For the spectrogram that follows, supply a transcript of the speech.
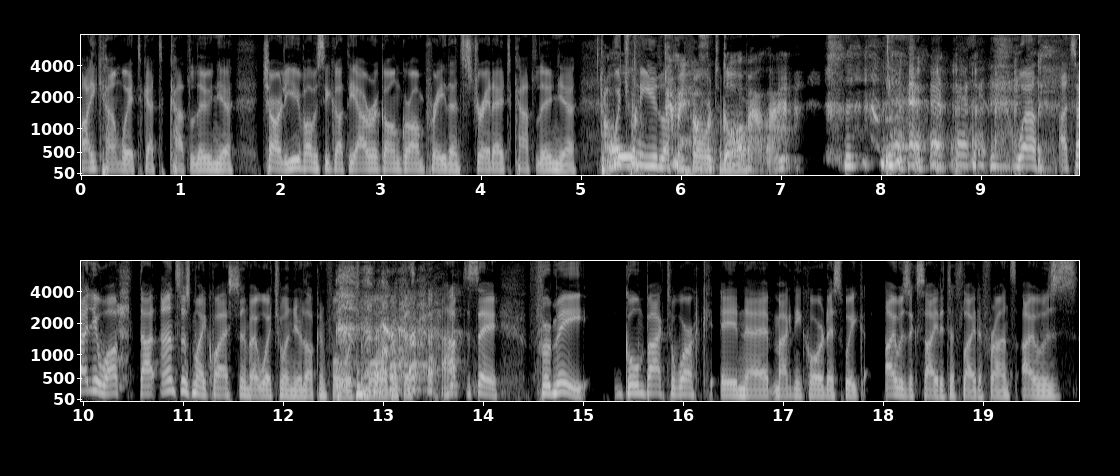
I can't wait to get to Catalonia. Charlie, you've obviously got the Aragon Grand Prix, then straight out to Catalonia. Which oh, one are you looking it, forward I to forgot more? about that. well, I'll tell you what, that answers my question about which one you're looking forward to more. Because I have to say, for me, going back to work in uh, Magny-Cours this week, I was excited to fly to France. I was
